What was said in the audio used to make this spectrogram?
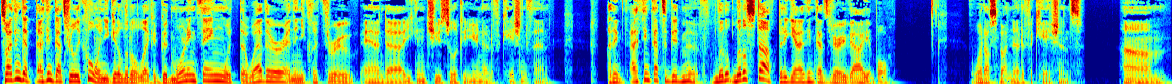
so I think that I think that's really cool when you get a little like a good morning thing with the weather, and then you click through and uh, you can choose to look at your notifications. Then I think I think that's a good move. Little little stuff, but again, I think that's very valuable. What else about notifications? Um,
